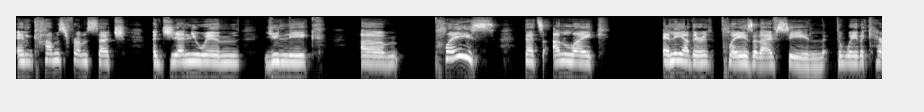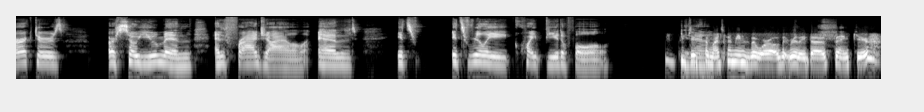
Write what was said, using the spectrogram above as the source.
and comes from such a genuine, unique um, place that's unlike any other plays that I've seen. The way the characters are so human and fragile, and it's it's really quite beautiful. Thank you so much. That means the world. It really does. Thank you.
